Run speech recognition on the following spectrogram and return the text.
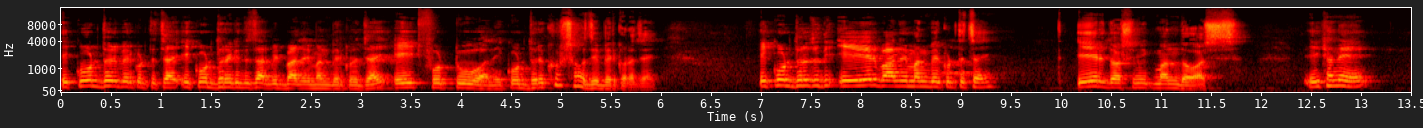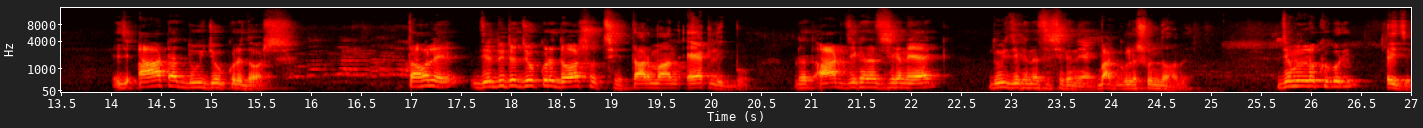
এই কোড ধরে বের করতে চাই, এই কোড ধরে কিন্তু চার বিট বাজারি মান বের করা যায় এইট ফোর টু ওয়ান এই কোড ধরে খুব সহজে বের করা যায়। এই কোড ধরে যদি এর বানের মান বের করতে চাই এর দশমিক মান দশ। এইখানে এই যে আট আর দুই যোগ করে দশ। তাহলে যে দুইটা যোগ করে দশ হচ্ছে, তার মান এক লিখব। অর্থাৎ আট যেখানে আছে সেখানে এক, দুই যেখানে আছে সেখানে এক, বাকিগুলো শূন্য হবে। যেমন লক্ষ্য করি, এই যে,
